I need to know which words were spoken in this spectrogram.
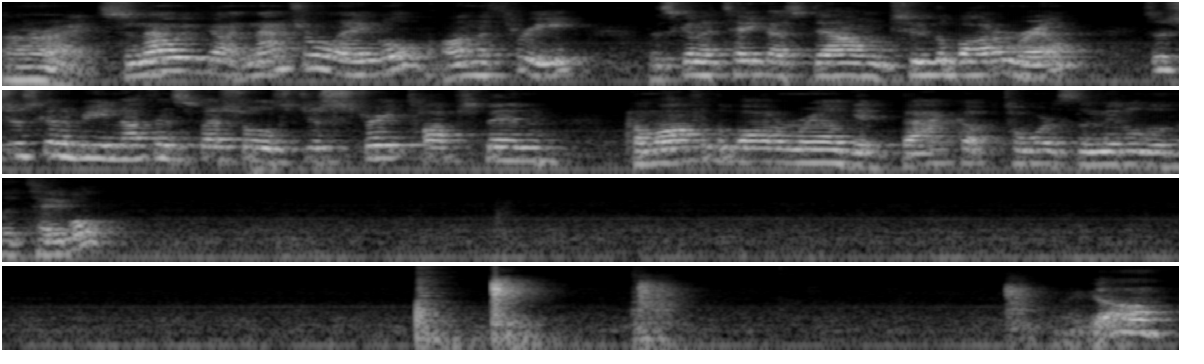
All right, so now we've got natural angle on the three. That's gonna take us down to the bottom rail. So it's just gonna be nothing special. It's just straight top spin, come off of the bottom rail, get back up towards the middle of the table. Go.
